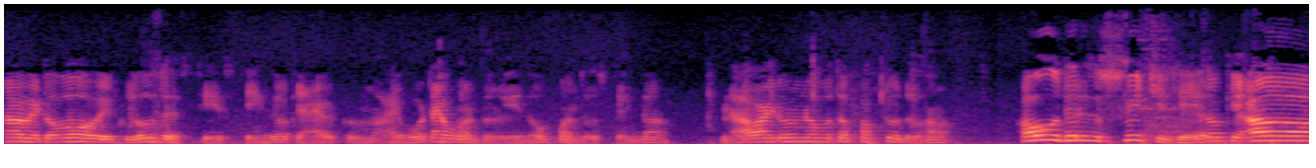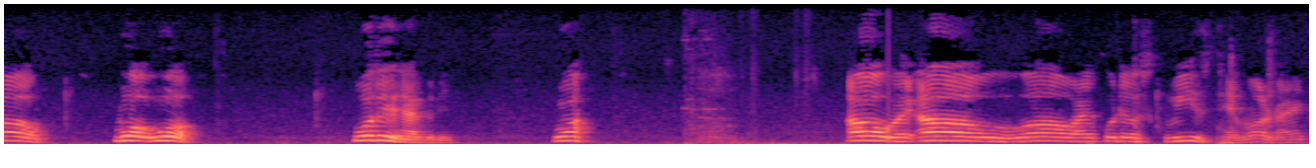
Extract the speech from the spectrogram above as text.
Oh wait, oh it closes these things. Okay, I have to, I, what I want to do is open those things, huh? Now I don't know what the fuck to do, huh? Oh, there is a switch there. Okay, oh! Whoa, whoa! What is happening? What? Oh, wait, oh, oh, I could have squeezed him, alright.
